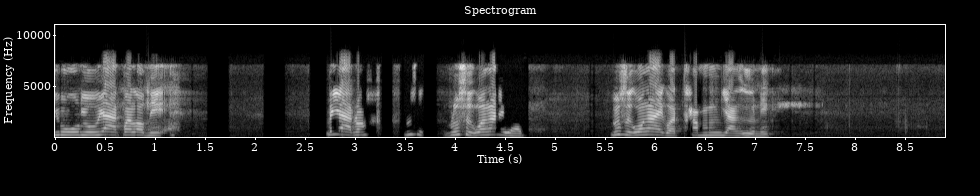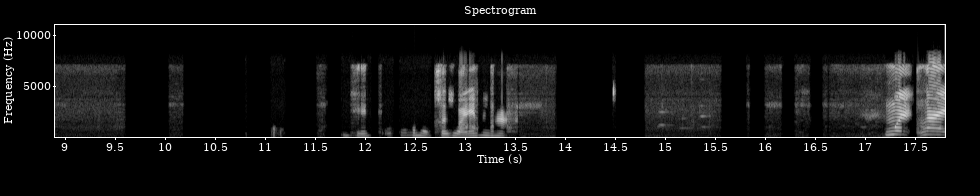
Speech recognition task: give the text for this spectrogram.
ยูยูยากปะรอบนี้ ไม่ยากเนาะรู้สึกรู้สึกว่าง่ายกว่า รู้สึกว่าง่ายกว่าทำอย่างอื่นอีก อเคต้องระบบสวยๆนิดนึงฮะง่ายง่าย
